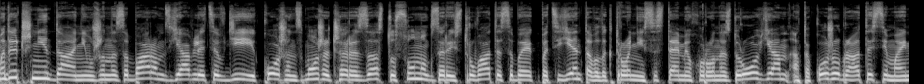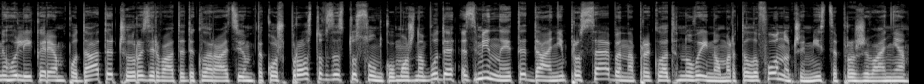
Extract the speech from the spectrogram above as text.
Медичні дані вже незабаром з'являться в дії. Кожен зможе через застосунок зареєструвати себе як пацієнта в електронній системі охорони здоров'я, а також обрати сімейного лікаря, подати чи розірвати декларацію. Також просто в застосунку можна буде змінити дані про себе, наприклад, новий номер телефону чи місце проживання.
